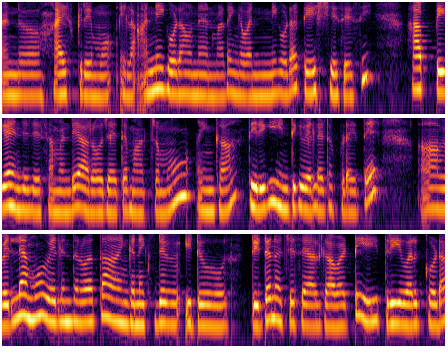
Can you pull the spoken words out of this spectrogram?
and uh, ice cream ఇలా అన్నీ కూడా ఉన్నాయన్నమాట. ఇంక అవన్నీ కూడా టేస్ట్ చేసేసి హ్యాపీగా ఎంజాయ్ చేసామండి ఆ రోజైతే మాత్రము. ఇంకా తిరిగి ఇంటికి వెళ్ళేటప్పుడైతే వెళ్ళాము. వెళ్ళిన తర్వాత ఇంకా నెక్స్ట్ డే ఇటు రిటర్న్ వచ్చేసేయాలి కాబట్టి త్రీ వరకు కూడా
